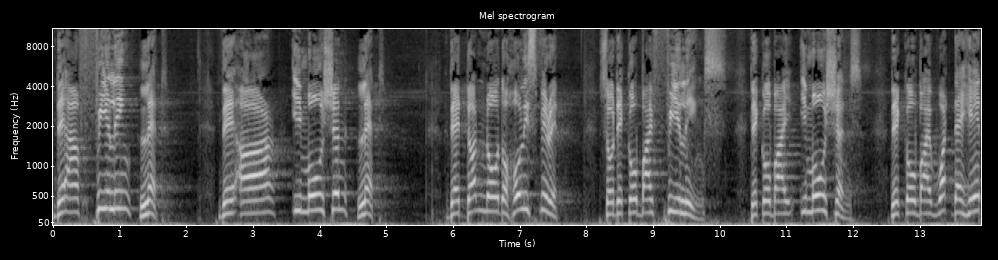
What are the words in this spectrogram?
they are feeling led, they are emotion led. They don't know the Holy Spirit, so they go by feelings, they go by emotions, they go by what their head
